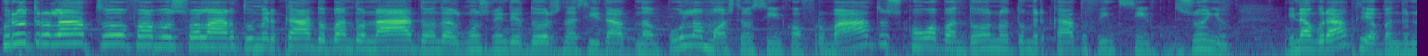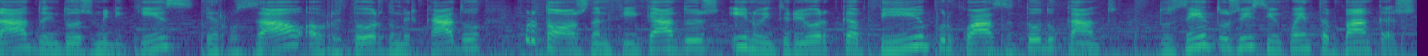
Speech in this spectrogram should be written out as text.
Por outro lado, vamos falar do mercado abandonado, onde alguns vendedores na cidade de Nampula mostram-se inconformados com o abandono do mercado 25 de junho. Inaugurado e abandonado em 2015, erosão ao redor do mercado, portões danificados e no interior capim por quase todo o canto. 250 bancas,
